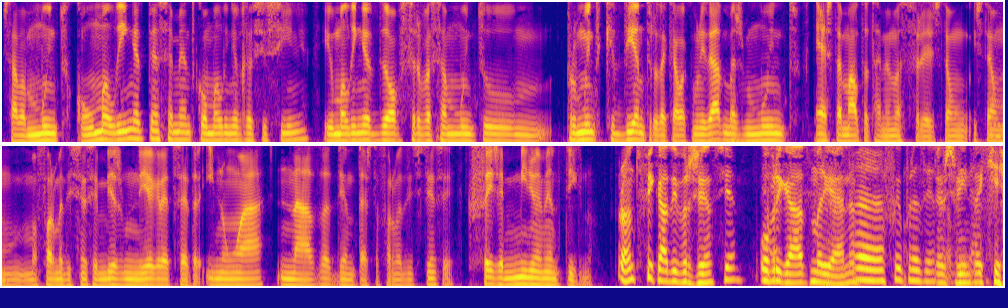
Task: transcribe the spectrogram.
estava muito com uma linha de pensamento, com uma linha de raciocínio e uma linha de observação muito, por muito que dentro daquela comunidade, mas muito esta malta está mesmo a sofrer. Isto é, um, isto é uma forma de existência mesmo negra, etc. E não há nada dentro desta forma de existência que seja minimamente digno. Pronto, fica a divergência. Obrigado, Mariana. Uh, foi um prazer. Teres vindo aqui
